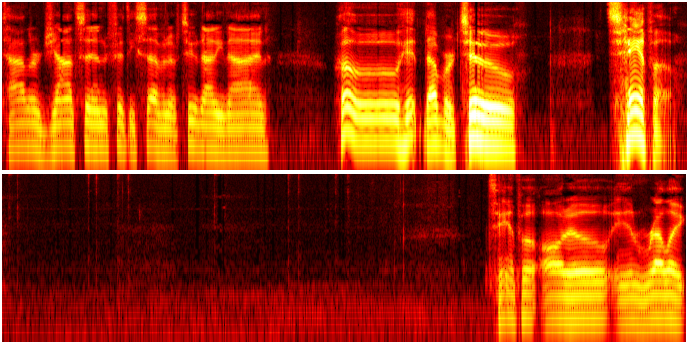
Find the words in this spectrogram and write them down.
Tyler Johnson, 57 of 299. Ho, hit number two. Tampa. Tampa Auto and Relic.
